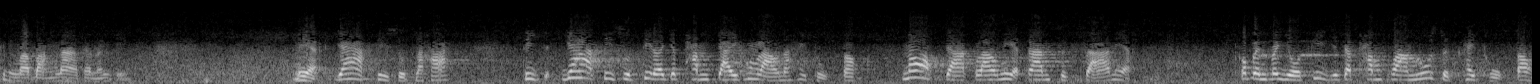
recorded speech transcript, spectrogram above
ขึ้นมาบังหน้าเท่านั้นเอง เนี่ย ยากที่สุดนะคะ ที่ยากที่สุดที่เราจะทำใจของเรานะ ให้ถูกต้อง นอกจากเราเนี่ยการศึกษาเนี่ย ก็เป็นประโยชน์ที่จะจะทำความรู้สึกให้ถูกต้อง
